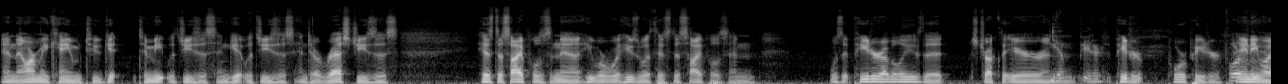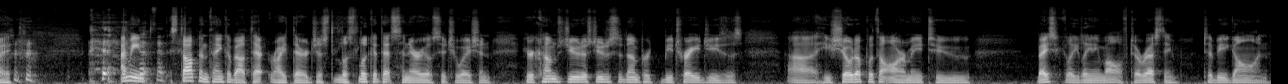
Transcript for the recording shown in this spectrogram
and the army came to get to meet with Jesus and get with Jesus and to arrest Jesus his disciples and then he were wi- he was with his disciples and was it Peter I believe that struck the ear and Yep, Peter. Peter poor Peter. Poor anyway I mean stop and think about that right there. Just let's look at that scenario situation. Here comes Judas. Judas had done betrayed Jesus. Uh, he showed up with the army to basically lead him off to arrest him to be gone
